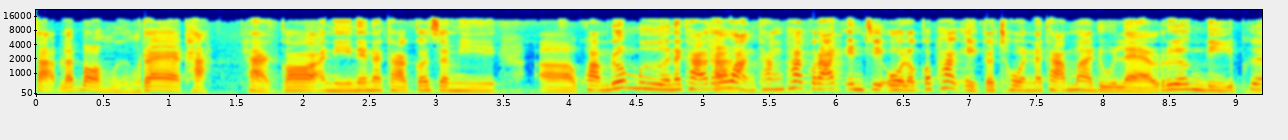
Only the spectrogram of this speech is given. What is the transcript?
สาบและบ่อเหมืองแร่ค่ะ ค่ะก็อันนี้เนี่ยนะคะก็จะมีเอ่อความร่วมมือนะคะค่ะระหว่างทั้งภาครัฐ NGO แล้วก็ภาคเอกชนนะคะ มาดูแลเรื่องนี้เพื่อ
